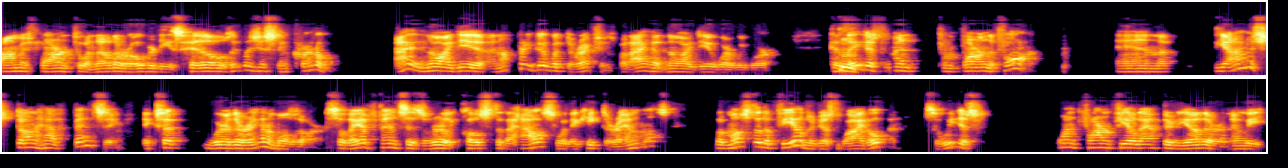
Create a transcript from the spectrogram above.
Amish farm to another over these hills. It was just incredible. I had no idea, and I'm pretty good with directions, but I had no idea where we were because Hmm. they just went from farm to farm. And the, Amish don't have fencing except where their animals are. So they have fences really close to the house where they keep their animals, but most of the fields are just wide open. So we just one farm field after the other, and then we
